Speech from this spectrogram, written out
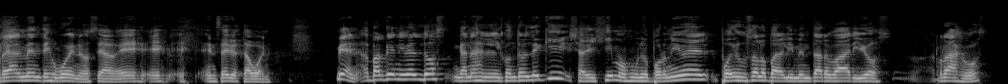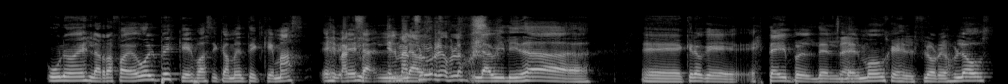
realmente es bueno, o sea, es- es- es- en serio está bueno. Bien, a partir de nivel 2 ganás el control de ki, ya dijimos, uno por nivel. Podés usarlo para alimentar varios rasgos. Uno es la ráfaga de golpes, que es básicamente que más. Es, El la, la habilidad, eh, creo que staple del, Sí. del monje es el Flurry of Blows,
